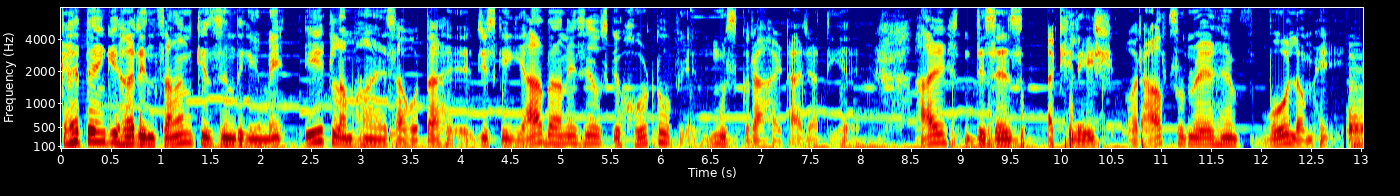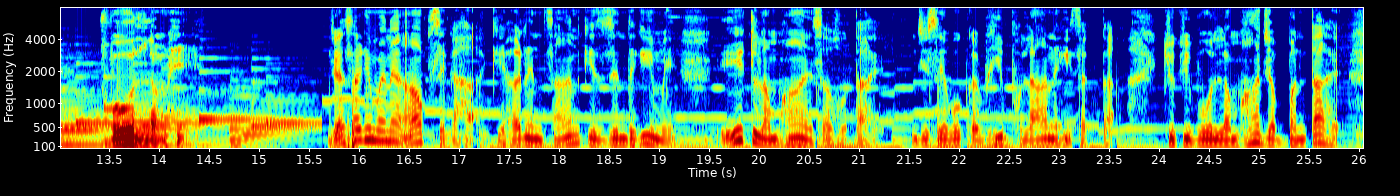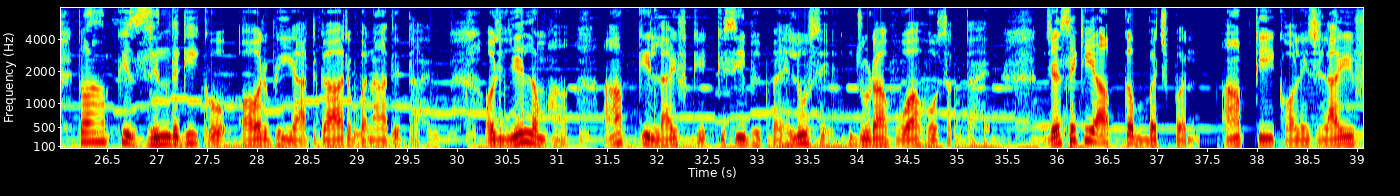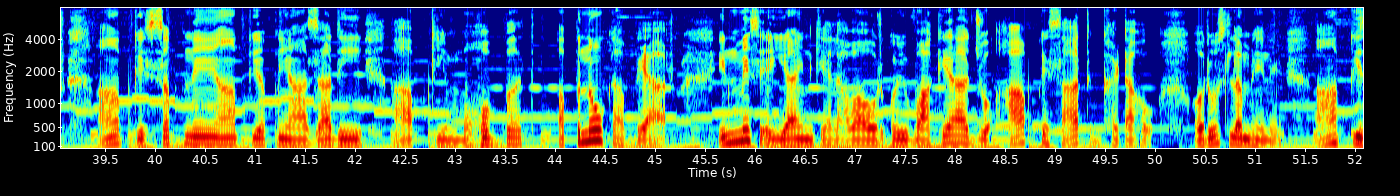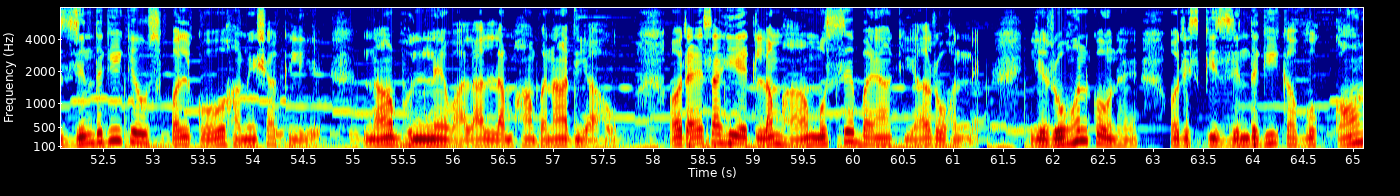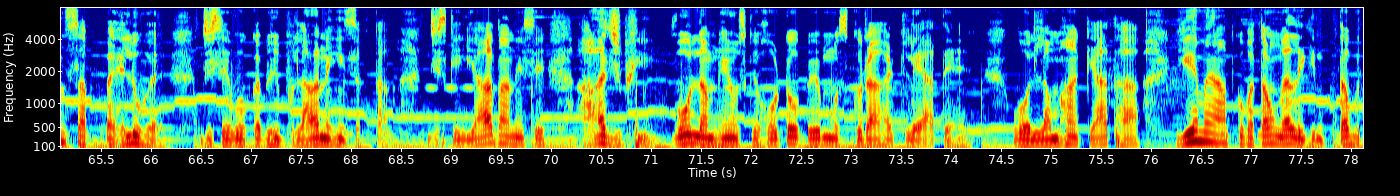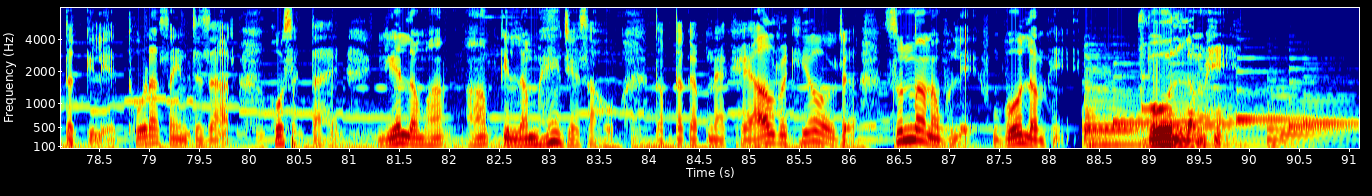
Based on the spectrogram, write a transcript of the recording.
कहते हैं कि हर इंसान की ज़िंदगी में एक लम्हा ऐसा होता है, जिसके याद आने से उसके होठों पे मुस्कुराहट आ जाती है। हाय दिस इज़ अखिलेश और आप सुन रहे हैं वो लम्हे। वो लम्हे। जैसा कि मैंने आपसे कहा कि हर इंसान की ज़िंदगी में एक लम्हा ऐसा होता है, जिसे वो कभी भुला नहीं सकता। क्योंकि वो लम्हा जब बनता है तो आपकी ज़िंदगी को और भी यादगार बना देता है। और ये लम्हा आपकी लाइफ के किसी भी पहलू से जुड़ा हुआ हो सकता है। जैसे कि आपका बचपन आपकी कॉलेज लाइफ आपके सपने, आपकी अपनी आज़ादी, आपकी मोहब्बत, अपनों का प्यार, इनमें से या इनके अलावा और कोई वाक़ जो आपके साथ घटा हो। और उस लम्हे ने आपकी ज़िंदगी के उस पल को हमेशा के लिए ना भूलने वाला लम्हा बना दिया हो। और ऐसा ही एक लम्हा मुझसे बयां किया रोहन ने। ये रोहन कौन है और इसकी ज़िंदगी का वो कौन सा पहलू है जिसे वो कभी भुला नहीं सकता, जिसके याद आने से आज भी वो लम्हे उसके होठों पे मुस्कुराहट ले आते हैं। वो लम्हा क्या था, ये मैं आपको बताऊँगा, लेकिन तब तक के लिए थोड़ा सा इंतज़ार हो सकता है। ये लम्हा आपके लम्हे जैसा हो। तब तक अपना ख्याल रखिए और सुनना ना भूले, वो लम्हे। वो लम्हे।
